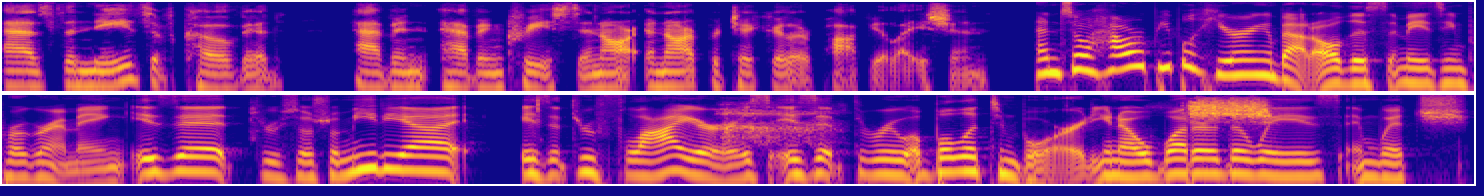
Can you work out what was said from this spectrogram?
as the needs of COVID have in, have increased in our in our particular population. And so, how are people hearing about all this amazing programming? Is it through social media? Is it through flyers? Is it through a bulletin board? You know, what are the ways in which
